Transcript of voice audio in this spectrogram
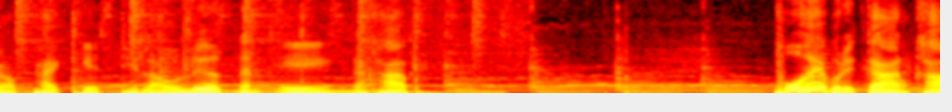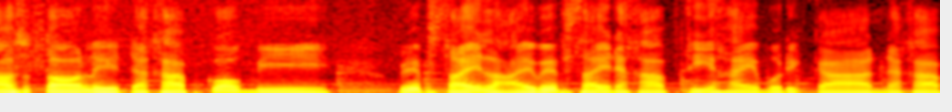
กับแพ็กเกจที่เราเลือกนั่นเองนะครับ ผู้ให้บริการ Cloud Storage นะครับก็มี เว็บไซต์หลายเว็บไซต์นะครับที่ให้บริการนะครับ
